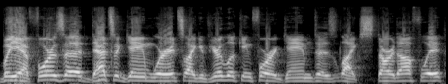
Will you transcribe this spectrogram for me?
but yeah, Forza that's a game where it's like if you're looking for a game to like start off with,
